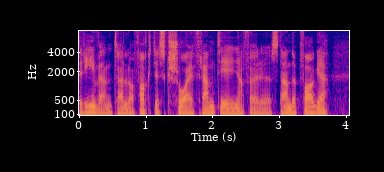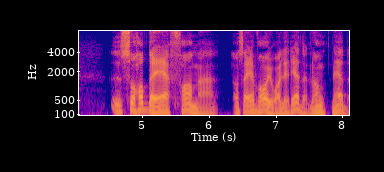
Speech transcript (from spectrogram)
driven til å faktisk se ei fremtid innenfor standup-faget, så hadde jeg faen meg Altså, jeg var jo allerede langt nede,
